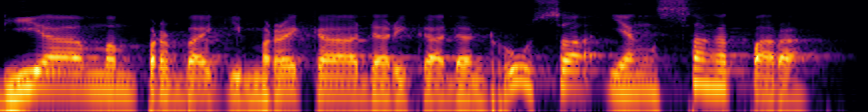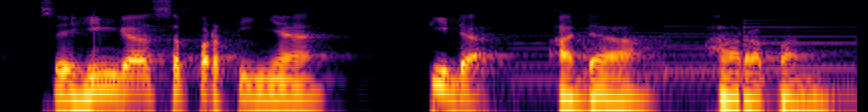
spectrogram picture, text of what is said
dia memperbaiki mereka dari keadaan rusak yang sangat parah, sehingga sepertinya tidak ada harapan.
